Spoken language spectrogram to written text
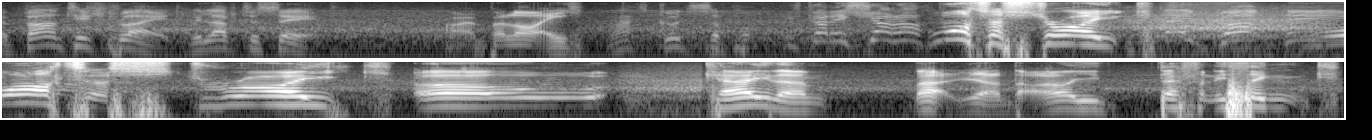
Advantage played. We love to see it. Right, Belotti. That's good support. He's got his shot off. What a strike! They've got the What a strike! Oh, okay then. That yeah, that, I definitely think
